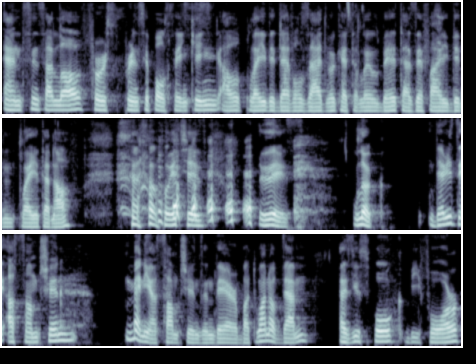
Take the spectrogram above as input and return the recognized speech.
And since I love first principle thinking, I'll play the devil's advocate a little bit as if I didn't play it enough. which is this. Look, there is the assumption, many assumptions in there, but one of them, as you spoke before,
